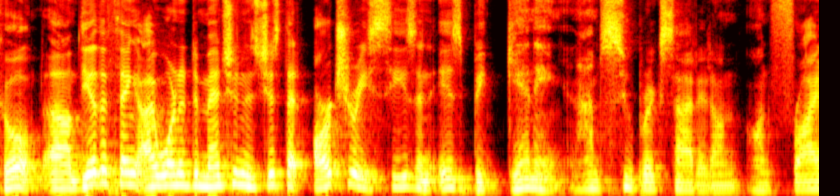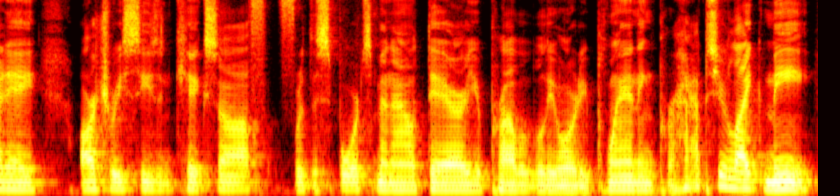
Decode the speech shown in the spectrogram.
Cool. Um, the other thing I wanted to mention is just that archery season is beginning, and I'm super excited. On on Friday, archery season kicks off for the sportsmen out there. You're probably already planning. Perhaps you're like me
